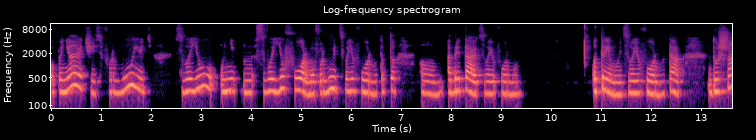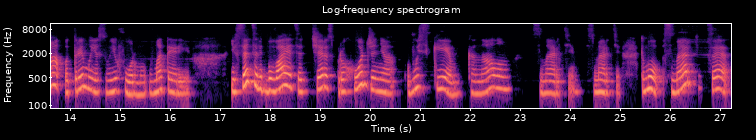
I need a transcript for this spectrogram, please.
опиняючись, формують свою уні свою форму, формують свою форму, тобто, обретають свою форму. Отримують свою форму. Так, душа отримує свою форму в матерії. І все це відбувається через проходження вузьким каналом смерті. смерті. Тому смерть це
